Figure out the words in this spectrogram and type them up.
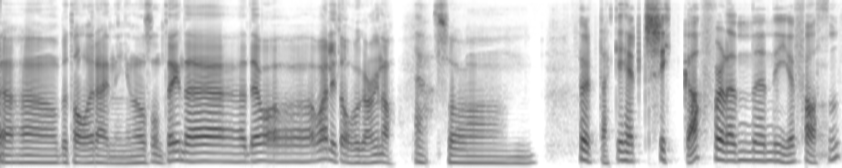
Det, betale regningene og sånne ting, det, det var, var, litt overgang, da. Ja. Så Følte deg ikke helt skikka for den eh, nye fasen.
